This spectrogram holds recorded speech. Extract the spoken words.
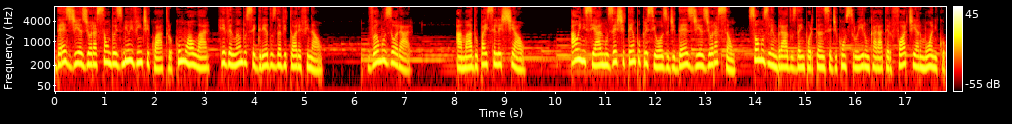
10 dias de oração 2024, como ao lar, revelando os segredos da vitória final. Vamos orar. Amado Pai Celestial. Ao iniciarmos este tempo precioso de 10 dias de oração, somos lembrados da importância de construir um caráter forte e harmônico,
